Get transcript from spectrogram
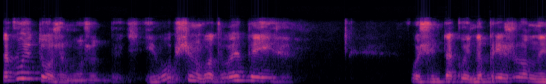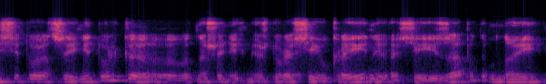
Такое тоже может быть. И, в общем, вот в этой очень такой напряженной ситуации не только в отношениях между Россией и Украиной, Россией и Западом, но и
